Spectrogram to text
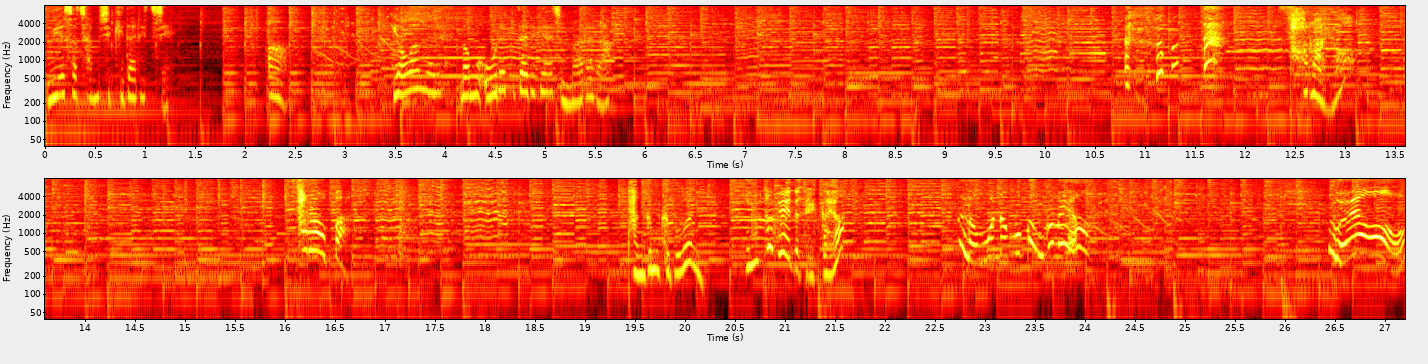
위에서 잠시 기다리지. 아, 여왕을 너무 오래 기다리게 하지 말아라. 설아요? 설아 오빠. 방금 그분 인터뷰해도 될까요? 너무너무 궁금해요. 왜요?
